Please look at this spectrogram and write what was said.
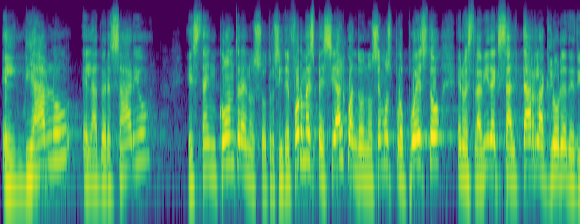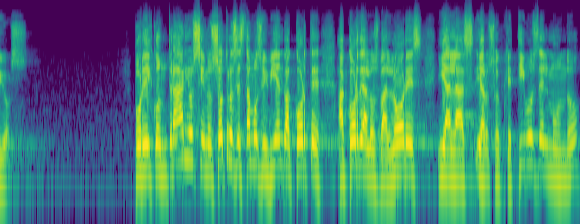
El diablo, el adversario, está en contra de nosotros y de forma especial cuando nos hemos propuesto en nuestra vida exaltar la gloria de Dios. Por el contrario, si nosotros estamos viviendo acorde, a los valores y a, y a los objetivos del mundo,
